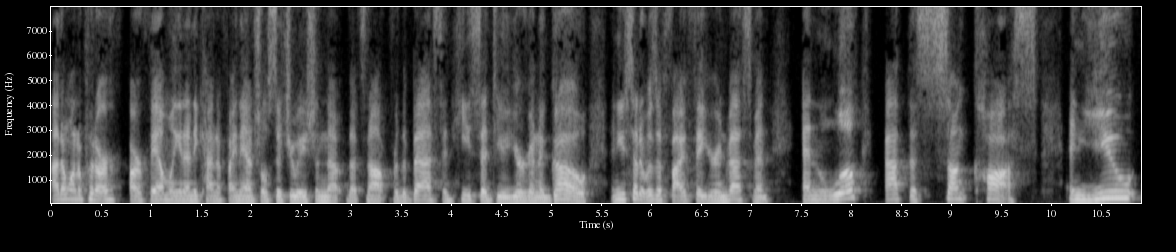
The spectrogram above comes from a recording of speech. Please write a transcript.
I don't want to put our, our family in any kind of financial situation that, that's not for the best. And he said to you, You're going to go. And you said it was a five figure investment. And look at the sunk costs. And you,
